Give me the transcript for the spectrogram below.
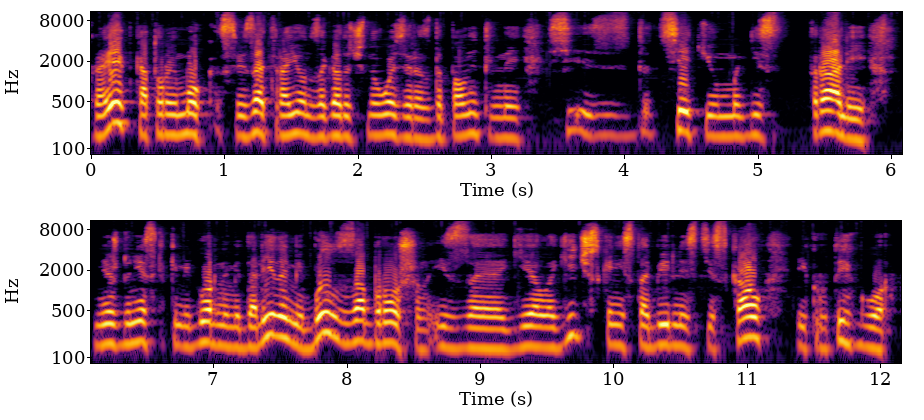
Проект, который мог связать район Загадочного озера с дополнительной сетью магистралей между несколькими горными долинами, был заброшен из-за геологической нестабильности скал и крутых гор.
